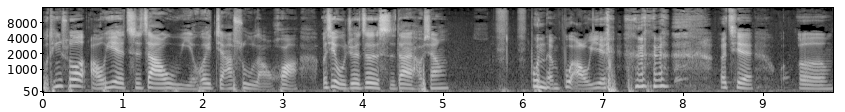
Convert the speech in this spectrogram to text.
我听说熬夜吃炸物也会加速老化，而且我觉得这个时代好像不能不熬夜。而且，呃，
